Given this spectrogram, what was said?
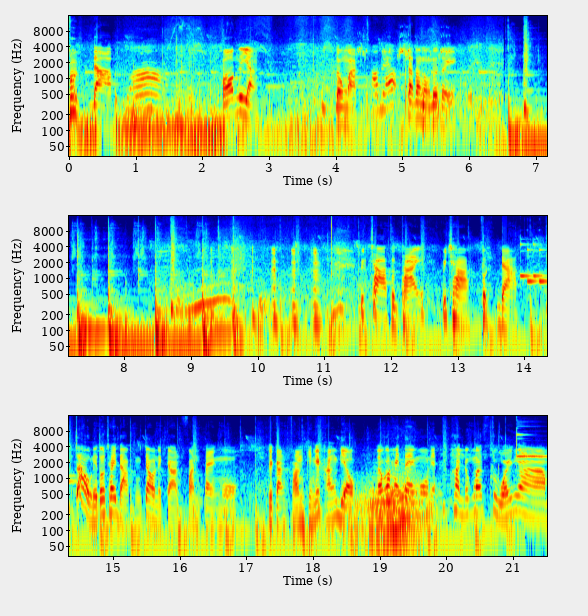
ฝึกดาบ ว้าวพร้อมหรือยัง ลงมาพร้อมแล้วเจะต้องลงด้วยตัวเอง วิชาสุดท้ายวิชาฝึกดาบ เจ้าเนี่ยต้องใช้ดาบของเจ้าในการฟันแตงโมโดยการฟันเพียงแค่ครั้งเดียว แล้วก็ให้แตงโมเนี่ย หั่นออกมาสวยงาม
